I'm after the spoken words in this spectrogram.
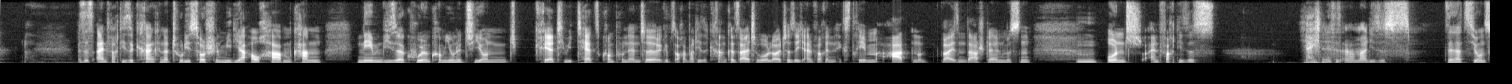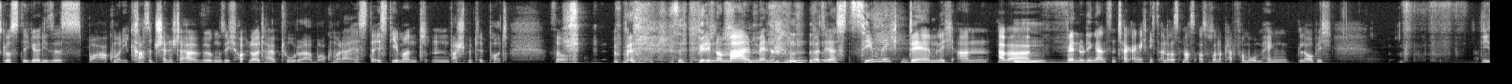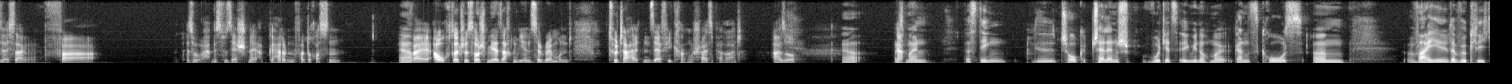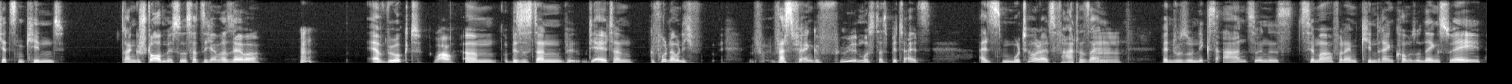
Das ist einfach diese kranke Natur, die Social Media auch haben kann. Neben dieser coolen Community und Kreativitätskomponente gibt es auch einfach diese kranke Seite, wo Leute sich einfach in extremen Arten und Weisen darstellen müssen. Mhm. Und einfach dieses, ja, ich nenne es jetzt einfach mal dieses sensationslustige, dieses, boah, guck mal, die krasse Challenge, da würgen sich Leute halb tot oder boah, guck mal, da ist, da ist jemand ein Waschmittelpott. So. Für den normalen Menschen hört sich das ziemlich dämlich an, aber Mhm. wenn du den ganzen Tag eigentlich nichts anderes machst, als auf so einer Plattform rumhängen, glaube ich, wie soll ich sagen, ver also bist du sehr schnell abgehärtet und verdrossen, Ja. weil auch solche Social Media Sachen wie Instagram und Twitter halten sehr viel kranken Scheiß parat. Also, Ja. Ja. Ich meine, das Ding, diese Choke Challenge wurde jetzt irgendwie noch mal ganz groß, ähm, weil da wirklich jetzt ein Kind dran gestorben ist. Das hat sich einfach selber Hm. erwürgt, wow. ähm, bis es dann die Eltern gefunden haben. Und ich, was für ein Gefühl muss das bitte als, als Mutter oder als Vater sein, Mhm. wenn du so nix ahnst, so in das Zimmer von deinem Kind reinkommst und denkst so, hey,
